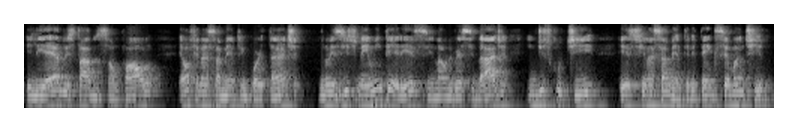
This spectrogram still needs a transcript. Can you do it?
ele é do Estado de São Paulo, é um financiamento importante e não existe nenhum interesse na universidade em discutir esse financiamento, ele tem que ser mantido.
